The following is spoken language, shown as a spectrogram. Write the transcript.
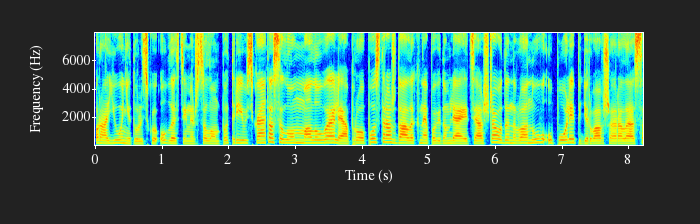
районі Тульської області між селом Петрівська та селом Маловеля. Про постраждалих не повідомляється. Ще один рванув у полі, підірвавши РЛС.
